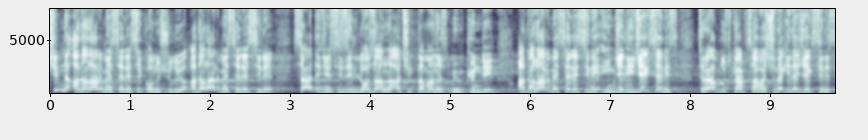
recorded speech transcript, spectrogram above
Şimdi adalar meselesi konuşuluyor. Adalar meselesini sadece sizin Lozan'la açıklamanız mümkün değil. Adalar meselesini inceleyecekseniz Trablusgarp Savaşı'na gideceksiniz.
